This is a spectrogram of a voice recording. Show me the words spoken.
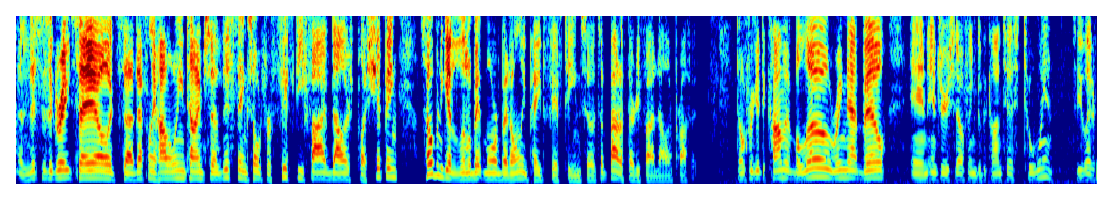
And this is a great sale. It's uh, definitely Halloween time. So this thing sold for $55 plus shipping. I was hoping to get a little bit more, but only paid 15 So it's about a $35 profit. Don't forget to comment below, ring that bell, and enter yourself into the contest to win. See you later.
